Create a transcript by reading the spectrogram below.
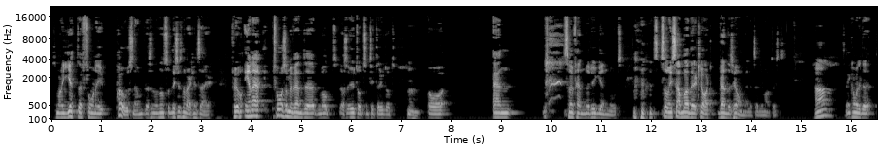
Som har en jättefånig pose. när de- Alltså, de, det känns som verkligen så här. För ena, två som är vända mot, alltså utåt, som tittar utåt. Mm. Och en som är vänd med ryggen mot. som i samband med det är klart vänder sig om väldigt dramatiskt. Ja, Sen kommer lite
